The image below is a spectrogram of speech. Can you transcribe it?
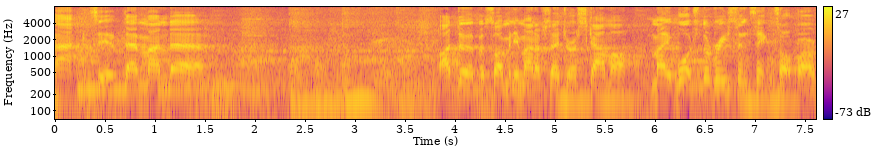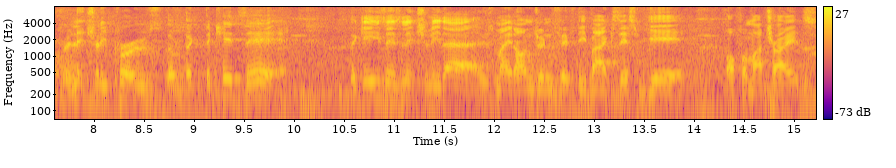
Active. Them man there. I do it, but so many men have said you're a scammer. Mate, watch the recent TikTok, bro. It literally proves the, the, the kid's here. The geezer is literally there, who's made 150 bags this year off of my trades.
